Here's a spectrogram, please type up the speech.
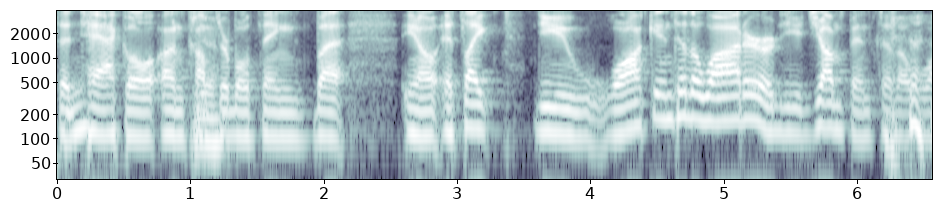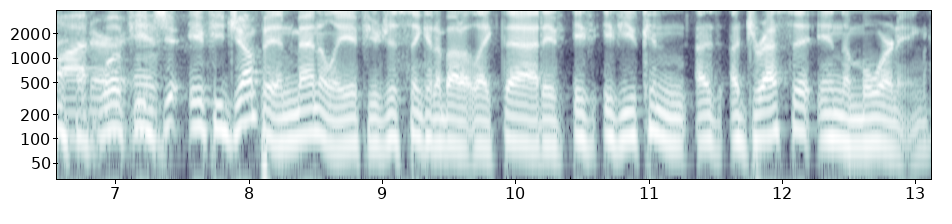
to tackle uncomfortable things. But you know, it's like. Do you walk into the water or do you jump into the water? Well, if you And- ju- if you jump in mentally, if you're just thinking about it like that, if if, if you can uh, address it in the morning,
